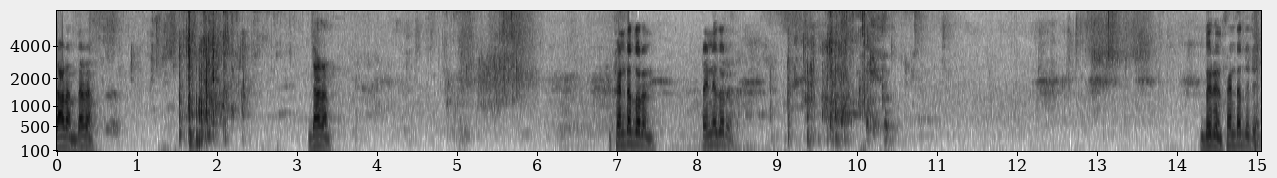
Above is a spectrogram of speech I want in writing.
দাঁড়ান দাঁড়ান। দাঁড়ান। ফ্যানটা ধরেন টাইনে ধরেন। ধরেন ফ্যানটা ধরেন।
